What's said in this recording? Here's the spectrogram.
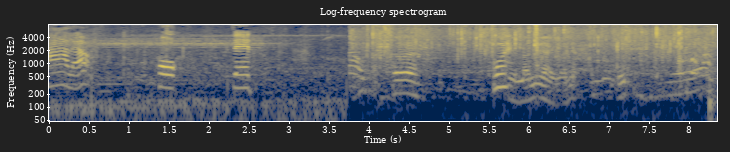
ห้าแล้วหกเจ็ดเออโอ้ยเห็นแล้วเหนื่อยแล้วเนี่ยทางนี้แหละ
